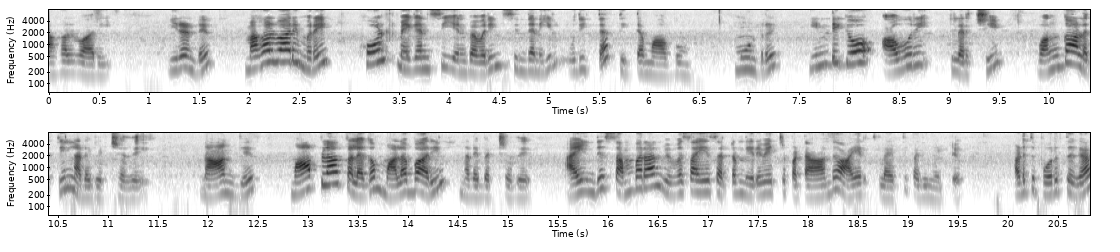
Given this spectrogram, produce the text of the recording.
மகள்வாரி. இரண்டு மகள்வாரி முறை ஹோல்ட் மெகன்சி என்பவரின் சிந்தனையில் உதித்த திட்டமாகும். மூன்று இண்டிகோ அவுரி கிளர்ச்சி வங்காளத்தில் நடைபெற்றது. நான்கு மாப்ளா கழகம் மலபாரில் நடைபெற்றது. ஐந்து சம்பரான் விவசாய சட்டம் நிறைவேற்றப்பட்ட ஆண்டு ஆயிரத்தி தொள்ளாயிரத்தி பதினெட்டு. அடுத்து பொறுத்துக.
